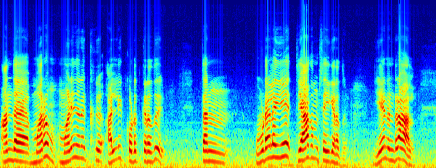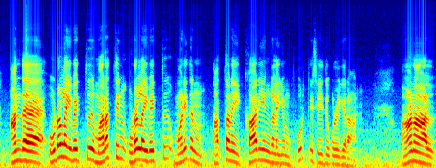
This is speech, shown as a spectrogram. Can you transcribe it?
அந்த மரம் மனிதனுக்கு அள்ளி கொடுக்கிறது தன் உடலையே தியாகம் செய்கிறது. ஏனென்றால் அந்த உடலை வைத்து மரத்தின் உடலை வைத்து மனிதன் அத்தனை காரியங்களையும் பூர்த்தி செய்து கொள்கிறான். ஆனால்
